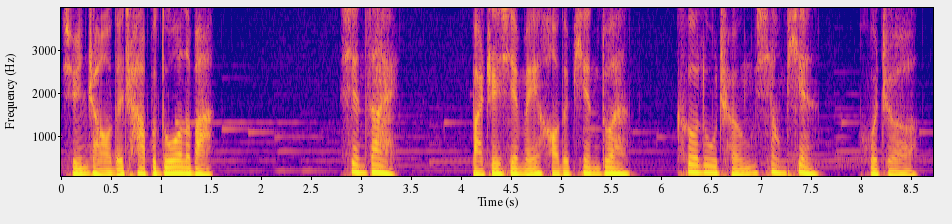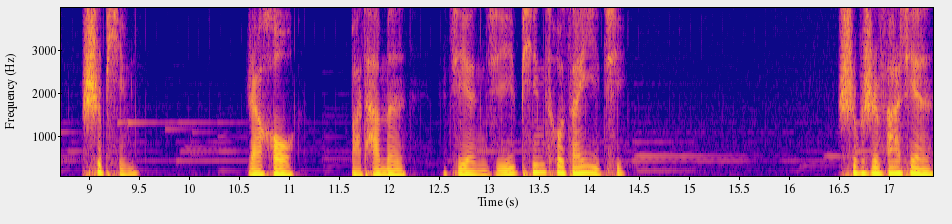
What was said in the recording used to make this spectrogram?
寻找的差不多了吧？现在，把这些美好的片段刻录成相片或者视频，然后把它们剪辑拼凑在一起。是不是发现，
